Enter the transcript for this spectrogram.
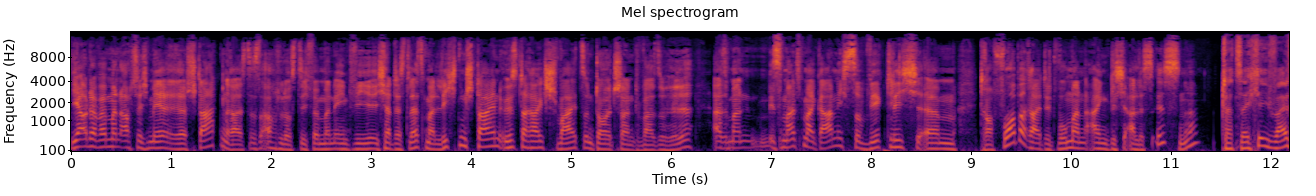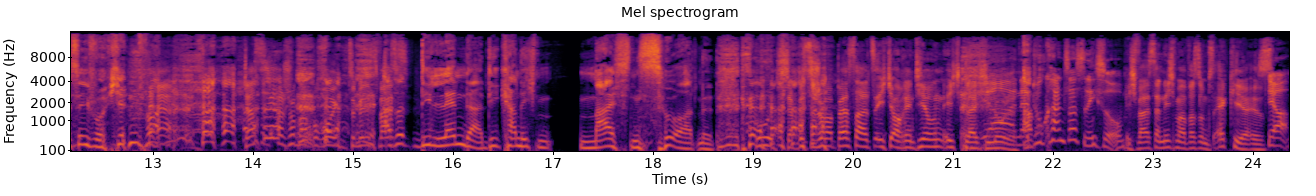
Ja, oder wenn man auch durch mehrere Staaten reist, ist auch lustig, wenn man irgendwie, ich hatte das letzte Mal Liechtenstein, Österreich, Schweiz und Deutschland war so, hä? Also man ist manchmal gar nicht so wirklich ähm, darauf vorbereitet, wo man eigentlich alles ist, ne? Tatsächlich weiß ich, wo ich hinfahre. Das ist ja schon mal beruhigend, zumindest weiß Also die Länder, die kann ich meistens zuordnen. gut, da bist du schon mal besser als ich, Orientierung ich gleich Ja, null. ne, du kannst das nicht so. Ich weiß ja nicht mal, was ums Eck hier ist. Ja.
